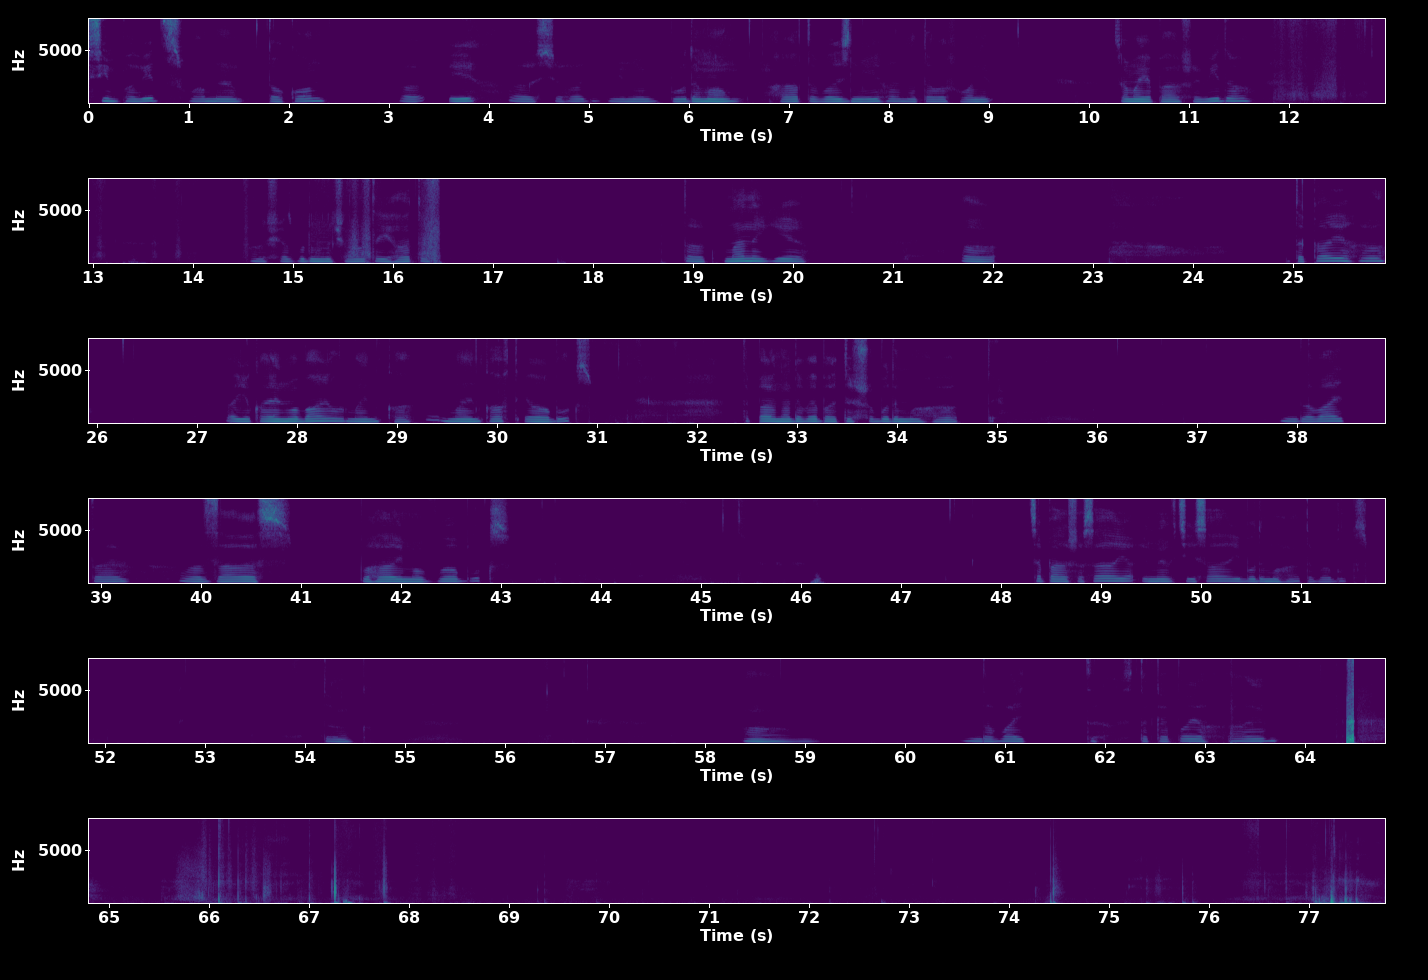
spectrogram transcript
Всім привіт! З вами Токон. Е, І е, сьогодні ми будемо грати в різні ігри на телефоні. Це моє перше відео. Зараз будемо починати грати. Так, в мене є е, така ігра. е, Ukraine Mobile, Minecraft, Minecraft і Roblox. Тепер треба вибрати, що будемо грати. Давайте е, зараз пограємо в Roblox. Це перша серія, і ми в цій серії будемо грати в Roblox. Так. Ам, Давайте таке поіграємо.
